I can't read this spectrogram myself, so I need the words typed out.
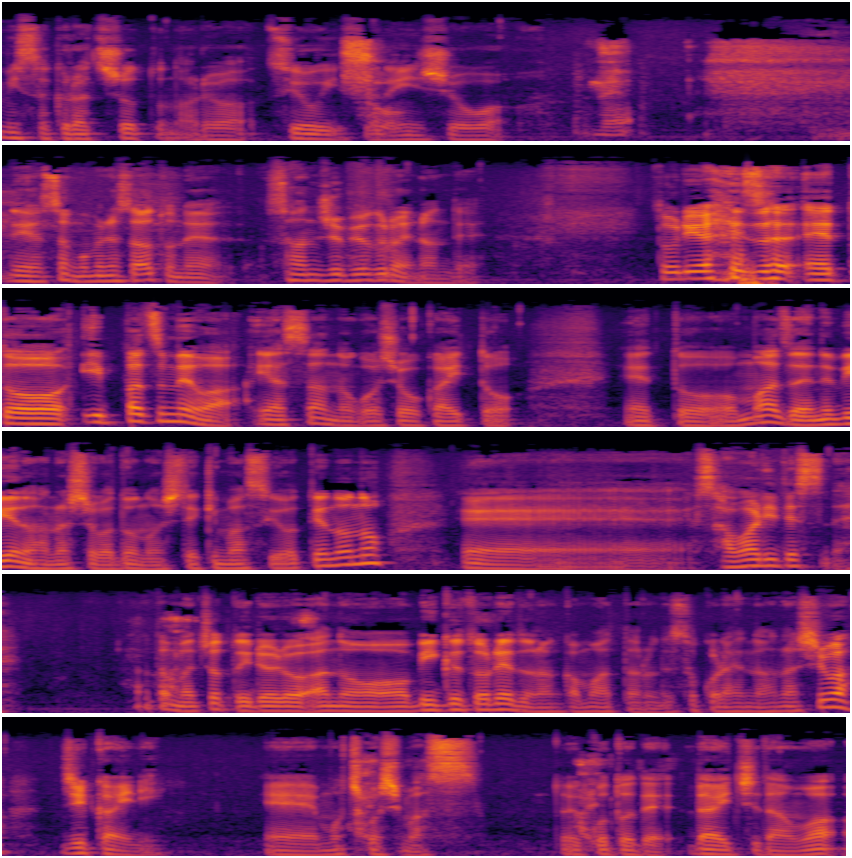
ミスタークラッチショットのあれは強いですよね印象は。ね。でやっさんごめんなさい。あとね30秒ぐらいなんでとりあえず、えっ、と、一発目は、やっさんのご紹介と、えっ、と、まずは NBA の話とかどんどんしてきますよっていうのの、えー、触りですね。あとはまあちょっといろいろ、あの、ビッグトレードなんかもあったので、そこら辺の話は次回に、えー持ち越します。ということで、第1弾は、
